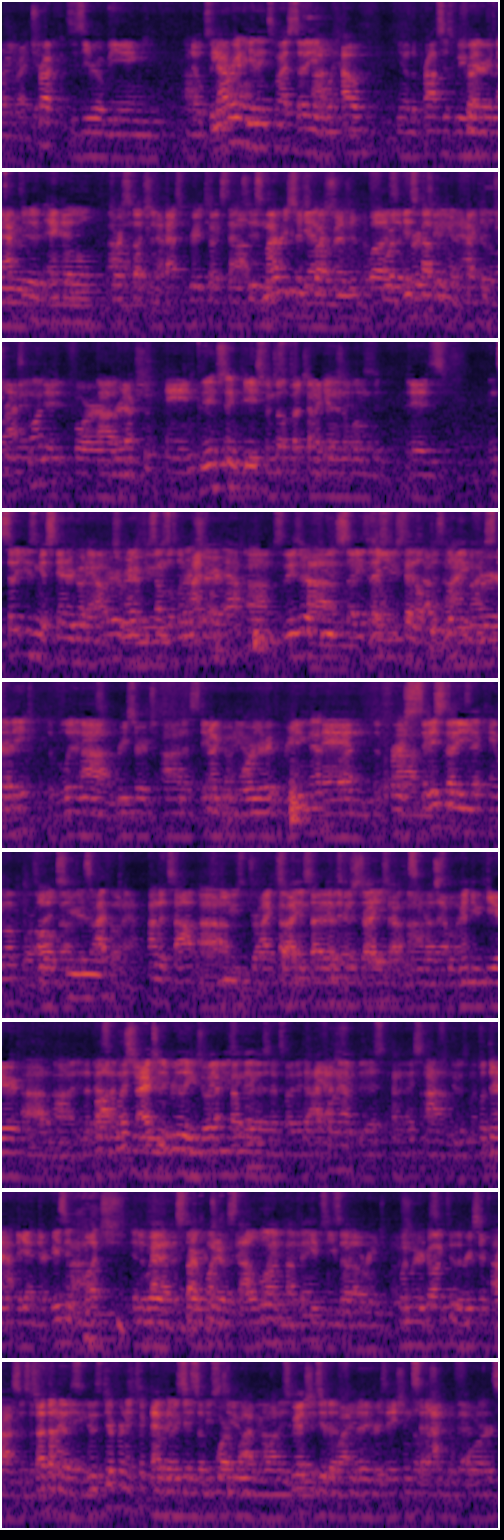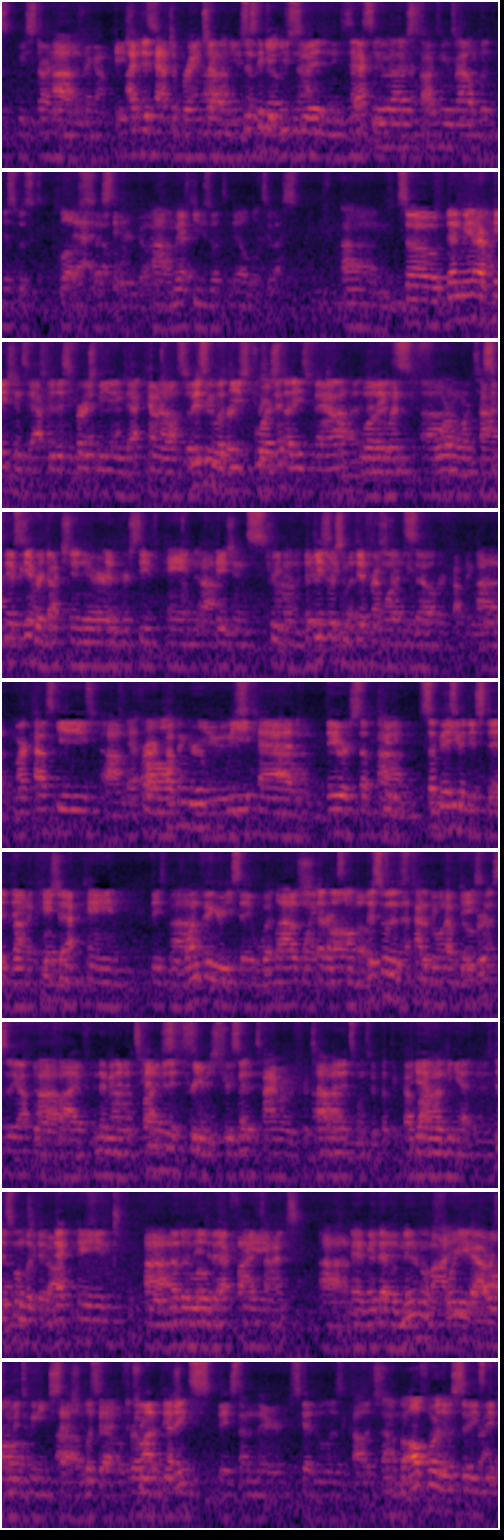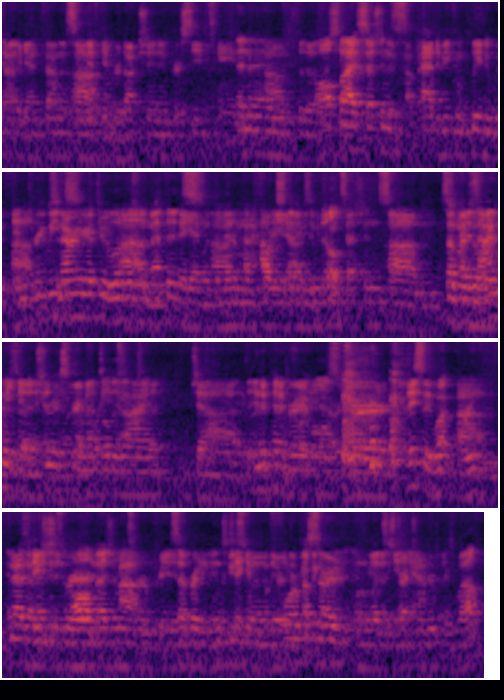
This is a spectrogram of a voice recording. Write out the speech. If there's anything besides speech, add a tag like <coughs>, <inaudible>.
right truck, zero being no. Um, So now we're gonna get into my study and how, you know, the process we went through. active ankle dorsiflexion and passive great toe extension. Uh, so my research question was, is cupping an and after effective the last treatment one. for Um, reduction of pain? The interesting piece, which I'll touch on again in a little bit, is instead of using a standard goniometer, we're gonna gonna use some of the literature. Um, so these are a few Um, studies that I you used to help design looking my for study, the um, research on a I'm standard not gonna bore you goniometer. with reading them. And the first um, six studies that came up were all about this iPhone app. On the top, Um, use dry so I decided I was gonna their try this out and see Um, how that's that what we went. do here. Um, Uh, in the bottom, I actually really enjoyed using the, that's why they the have the iPhone app It's kind of nice Um, enough to do as much. but there- again, there isn't Um, much in the <laughs> way of a start point of of available and cupping. gives you So range of when we were going through the research Um, process, I thought that it was different. It took bit evidence to to support to. why we Um, wanted we actually did a familiarization session before we started Um, on I did have to branch out Um, and use just to get used to it and exactly what I was talking about, but this was close. that So standard going um, we have to use what's available to us. Um, so then we had our patients after this first meeting that counted off. So basically, what these four studies found Uh, was they went four um, more times significant reduction in perceived pain of um, patients' treatment these were some different ones. So stretching or cupping uh. Markowski, um, for our cupping group, we had um, they were subcutaneous. um, so basically, just did chronic patient pain. Basically, with one finger, you say what loud point hurts the most. This one is kind of the one one up updates over. mostly the five, and then we did a um, ten minute previous treatment timer for ten minutes once we put the cup again, on. looking at this one looked at off. neck pain, Um, another low back five times. Um, And we had a minimum of body 48 hours in between each uh, session. looked So for a lot of patients, based on their schedule as a college Um, student. but all four of those studies, they found, again, found a significant reduction in perceived pain. And then um, for those all five sessions had to be completed within Um, three so weeks. now we're gonna go through a little bit of the Um, methods, again, with the um, minimum of how the 48 studies hours in between sessions. Um, So by design, we did a true experimental design. Uh, the independent variables were basically what group, Um, and as I patients mentioned, were, all measurements um, were pre- separated into so so before we started, and we had a stretching group as well.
